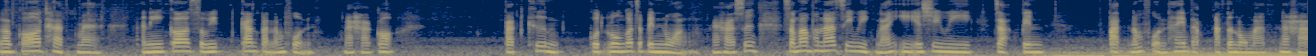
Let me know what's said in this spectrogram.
แล้วก็ถัดมา อันนี้ก็สวิตช์การปัดน้ำฝน นะคะ ก็ปัดขึ้นกดลงก็จะเป็นหน่วงนะคะ ซึ่งสำหรับ Honda Civic นะ EHEV จะเป็นปัดน้ำฝนให้แบบอัตโนมัตินะคะ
